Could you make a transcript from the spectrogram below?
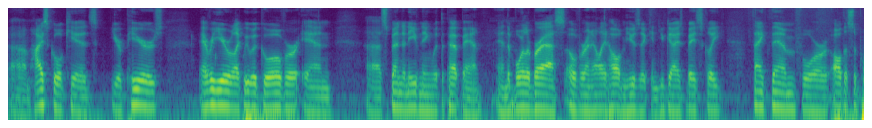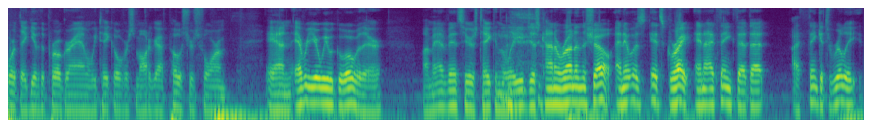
um, high school kids, your peers. Every year, like we would go over and uh, spend an evening with the pep band and the Boiler Brass over in Elliott Hall Music, and you guys basically thank them for all the support they give the program, and we take over some autographed posters for them. And every year we would go over there. My man Vince here is taking the lead, just kind of running the show, and it was it's great. And I think that that I think it's really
